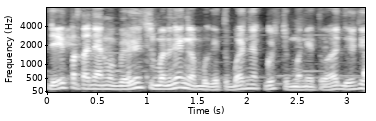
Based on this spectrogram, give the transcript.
Jadi pertanyaan mobilnya sebenarnya nggak begitu banyak, Gus. Cuman itu aja sih.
